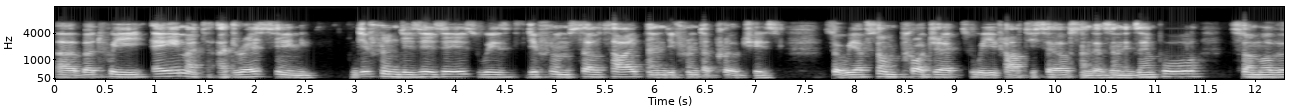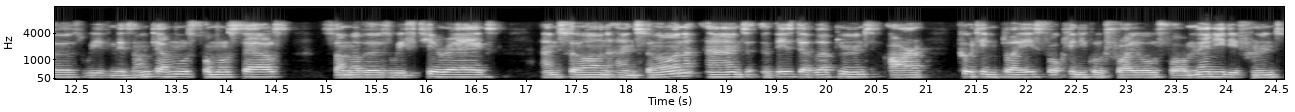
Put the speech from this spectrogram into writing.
uh, but we aim at addressing different diseases with different cell type and different approaches. So we have some projects with heart cells, and as an example, some others with mesenchymal stromal cells, some others with Tregs, and so on and so on. And these developments are put in place for clinical trials for many different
